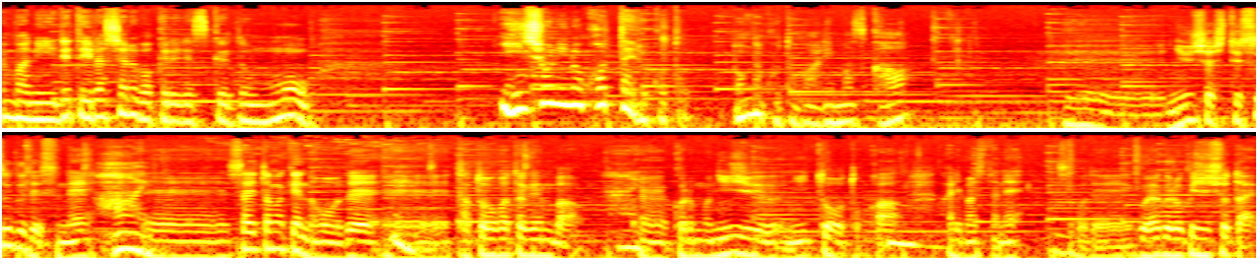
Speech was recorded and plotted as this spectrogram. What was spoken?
現場に出ていらっしゃるわけですけれども印象に残っていることどんなことがありますか？えー入社してすぐですね、はい。えー埼玉県の方で、えー多棟型現場、はい。えーこれも22棟とかうん。ありましたね、そこで560所帯、はい。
